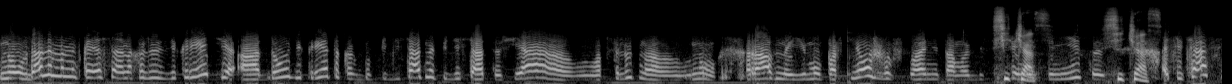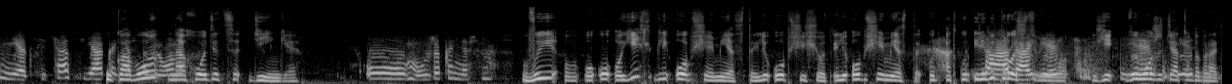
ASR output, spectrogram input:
Ну, в данный момент, конечно, я нахожусь в декрете, а до декрета как бы 50 на 50. То есть я абсолютно, ну, равный ему партнер в плане там обеспечения Сейчас. семьи. Есть- Сейчас А сейчас нет, сейчас я, у конечно кого он- находятся деньги? У мужа, конечно. Вы о, о- о, есть ли общее место или общий счет или общее место, Ку- откуда или вы Да, да, просите у него? есть. Е- вы Есть, можете оттуда есть. брать.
